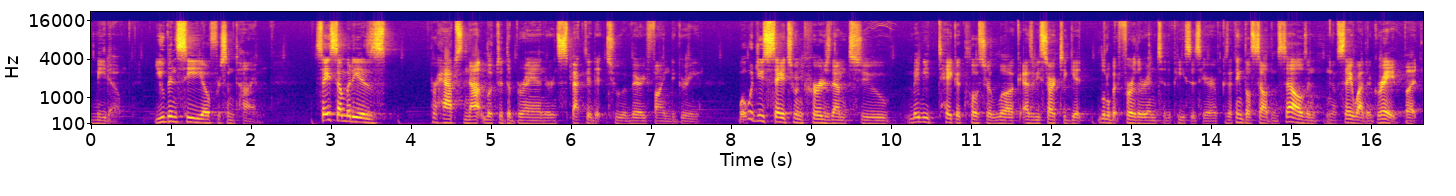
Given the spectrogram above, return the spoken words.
Mido. You've been CEO for some time. Say somebody has perhaps not looked at the brand or inspected it to a very fine degree. What would you say to encourage them to maybe take a closer look as we start to get a little bit further into the pieces here? Because I think they'll sell themselves and you know, say why they're great, but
